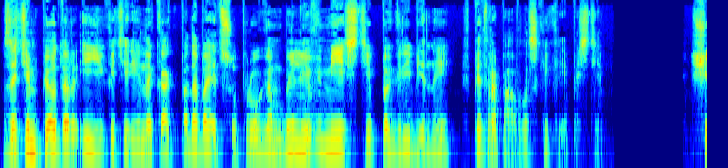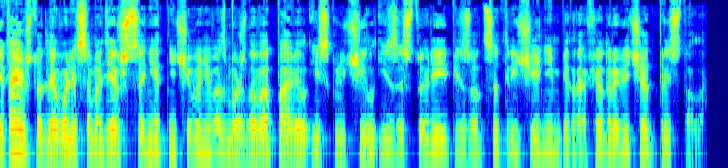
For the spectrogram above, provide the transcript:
Затем Петр и Екатерина, как подобает супругам, были вместе погребены в Петропавловской крепости. Считая, что для воли самодержца нет ничего невозможного, Павел исключил из истории эпизод с отречением Петра Федоровича от престола.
